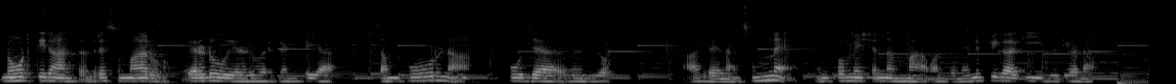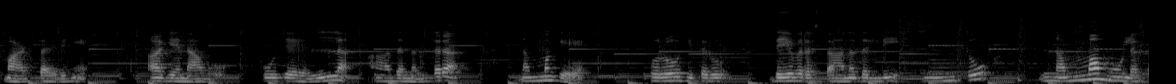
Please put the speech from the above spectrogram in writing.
ನೋಡ್ತೀರಾ ಅಂತಂದರೆ ಸುಮಾರು ಎರಡು, ಎರಡೂವರೆ ಗಂಟೆಯ ಸಂಪೂರ್ಣ ಪೂಜಾ ವಿಡಿಯೋ ಆದರೆ ನಾನು ಸುಮ್ಮನೆ ಇನ್ಫಾರ್ಮೇಷನ್ ನಮ್ಮ ಒಂದು ನೆನಪಿಗಾಗಿ ಈ ವಿಡಿಯೋನ ಮಾಡ್ತಾಯಿದ್ದೀನಿ ಹಾಗೆ ನಾವು ಪೂಜೆ ಎಲ್ಲ ಆದ ನಂತರ ನಮಗೆ ಪುರೋಹಿತರು ದೇವರ ಸ್ಥಾನದಲ್ಲಿ ನಿಂತು ನಮ್ಮ ಮೂಲಕ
